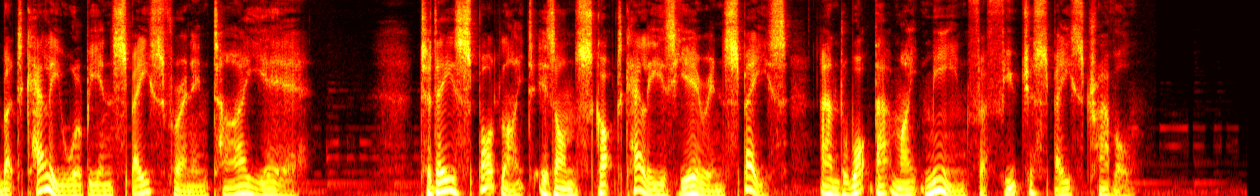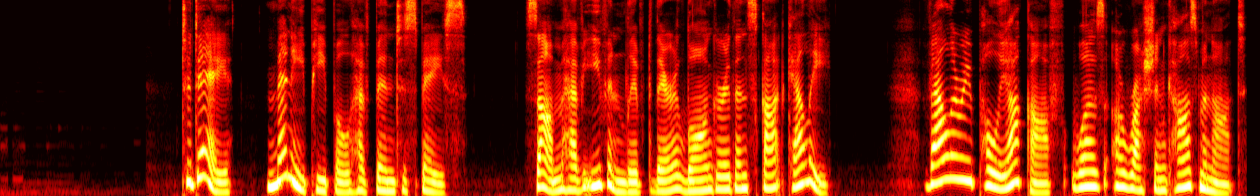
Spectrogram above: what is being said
but Kelly will be in space for an entire year. Today's spotlight is on Scott Kelly's year in space and what that might mean for future space travel. Today, many people have been to space. Some have even lived there longer than Scott Kelly. Valery Polyakov was a Russian cosmonaut.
